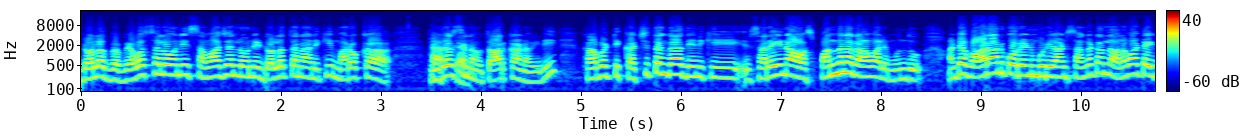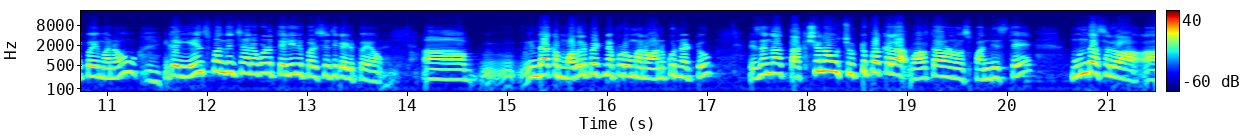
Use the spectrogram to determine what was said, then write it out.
డొల్ల వ్యవస్థలోని సమాజంలోని డొల్లతనానికి మరొక నిదర్శనం తార్కాణం ఇది. కాబట్టి ఖచ్చితంగా దీనికి సరైన స్పందన రావాలి ముందు. అంటే వారానికి రెండు మూడు ఇలాంటి సంఘటనలు అలవాటు అయిపోయి మనం ఇంకా ఏం స్పందించాలో కూడా తెలియని పరిస్థితికి వెళ్ళిపోయాం. ఇందాక మొదలుపెట్టినప్పుడు మనం అనుకున్నట్టు నిజంగా తక్షణం చుట్టుపక్కల వాతావరణం స్పందిస్తే ముందు అసలు ఆ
